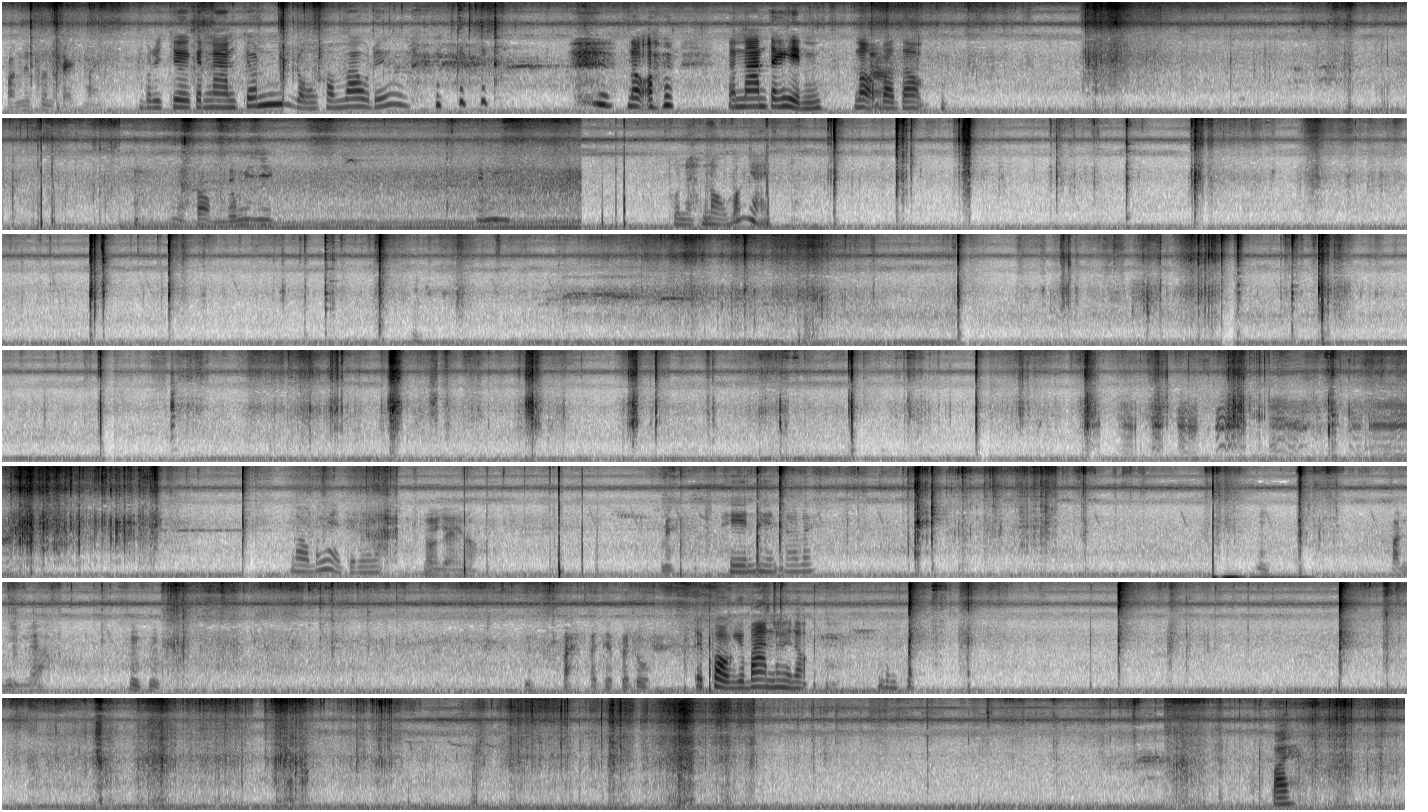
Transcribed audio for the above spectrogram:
ฟันให้เพื่อนแตกใหม่บริเจอกันนานจนหลงคำเว้าเด้อเนาะนานๆจังเห็นเนาะบ่าวต้อมต้อมยังมีอีกยังมีอีก พูดนะหนองบักใหญ่ องบักใหญ่ตัวนี้นะหน่อใหญ่เนาะเห็นเห็นเอาเลยฟันหินแล้ว ไปไปเดี๋ยวไปดู ไปปอกอยู่บ้านเลยเนาะเบิ่งไปไป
